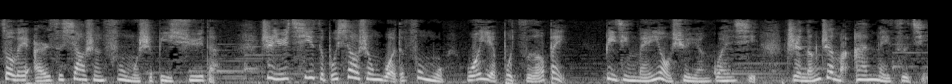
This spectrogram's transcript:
作为儿子，孝顺父母是必须的。至于妻子不孝顺我的父母，我也不责备。毕竟没有血缘关系，只能这么安慰自己，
